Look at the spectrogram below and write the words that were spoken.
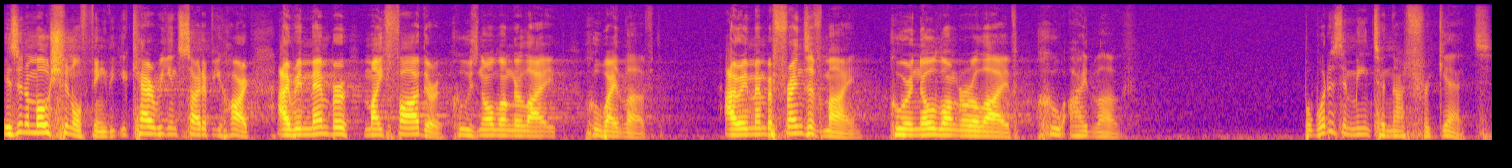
is an emotional thing that you carry inside of your heart. I remember my father, who's no longer alive, who I loved. I remember friends of mine who are no longer alive, who I love. But what does it mean to not forget?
